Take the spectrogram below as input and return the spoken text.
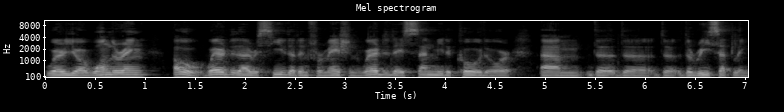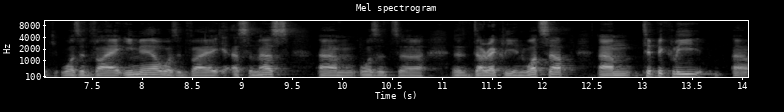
where you're wondering, oh, where did I receive that information? Where did they send me the code or um, the, the, the, the, reset link? Was it via email? Was it via SMS? Um, was it uh, directly in WhatsApp? Um, typically, uh,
